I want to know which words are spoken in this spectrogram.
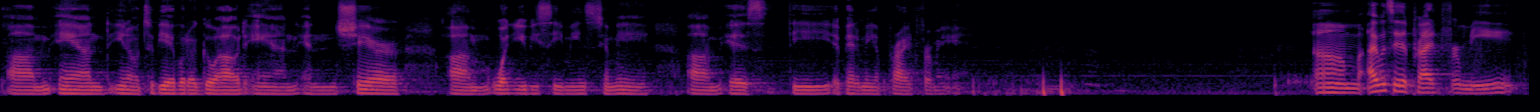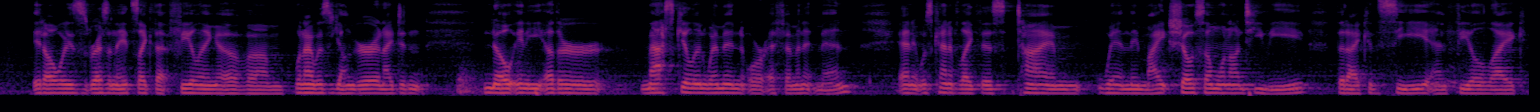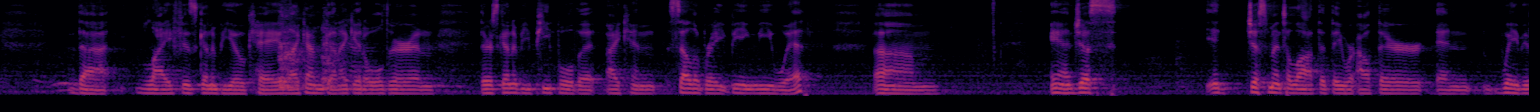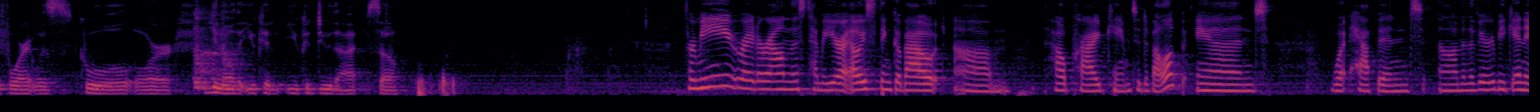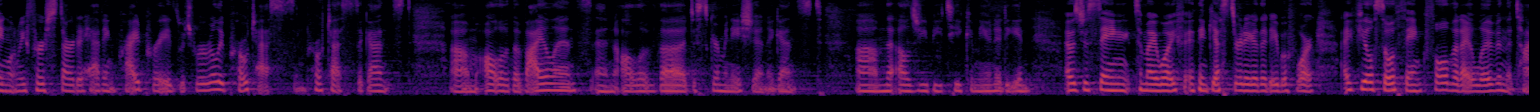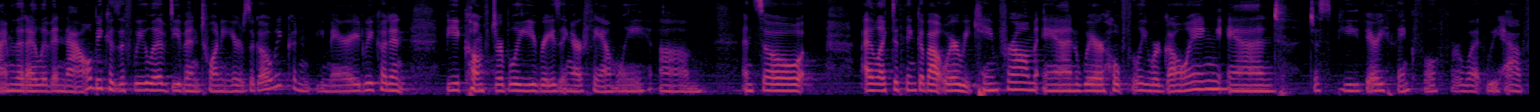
Um, and, you know, to be able to go out and, and share um, what UVC means to me um, is the epitome of pride for me. Um, I would say that pride for me, it always resonates like that feeling of um, when I was younger and I didn't know any other masculine women or effeminate men. And it was kind of like this time when they might show someone on TV that I could see and feel like that life is going to be okay, like I'm going to get older and there's going to be people that I can celebrate being me with. Um, and just it just meant a lot that they were out there and way before it was cool or you know that you could you could do that so for me right around this time of year i always think about um, how pride came to develop and what happened um, in the very beginning when we first started having pride parades which were really protests and protests against um, all of the violence and all of the discrimination against um, the LGBT community. And I was just saying to my wife, I think yesterday or the day before, I feel so thankful that I live in the time that I live in now because if we lived even 20 years ago, we couldn't be married, we couldn't be comfortably raising our family. Um, and so I like to think about where we came from and where hopefully we're going and just be very thankful for what we have.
